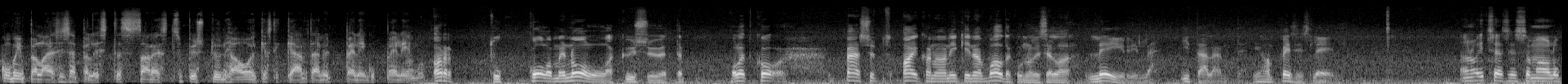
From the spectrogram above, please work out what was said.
kovin pelaaja sisäpelissä tässä sarjassa, se pystyy ihan oikeasti kääntämään nyt pelin kuin peli. Mutta... Arttu 3-0 kysyy, että oletko päässyt aikanaan ikinä valtakunnallisella leirillä Itälänteen, ihan pesisleirillä? No itse asiassa mä oon ollut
